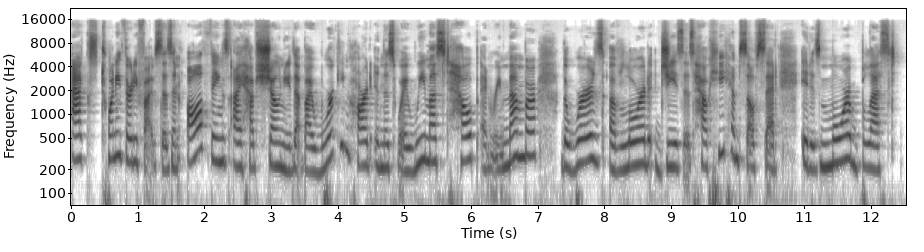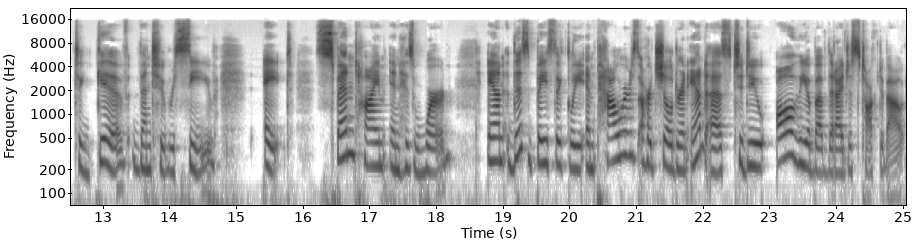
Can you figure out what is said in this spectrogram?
Acts 20:35 says, "In all things I have shown you that by working hard in this way we must help and remember the words of Lord Jesus, how he himself said, it is more blessed to give than to receive." 8 spend time in His Word. And this basically empowers our children and us to do all the above that I just talked about.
